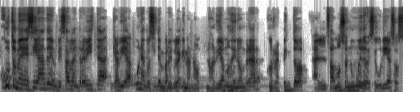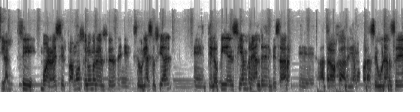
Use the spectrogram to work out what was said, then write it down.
Justo me decía antes de empezar la entrevista que había una cosita en particular que nos, nos olvidamos de nombrar con respecto al famoso número de seguridad social. Sí, bueno, ese famoso número de eh, seguridad social eh, te lo piden siempre antes de empezar eh, a trabajar, digamos, para asegurarse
